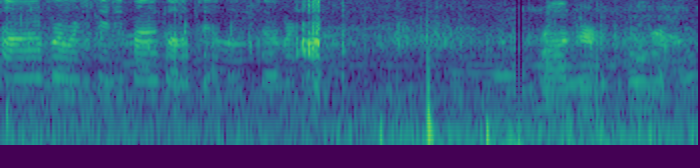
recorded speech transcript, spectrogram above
however, we're standing by with all the sailboats. Over. Roger. Over.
